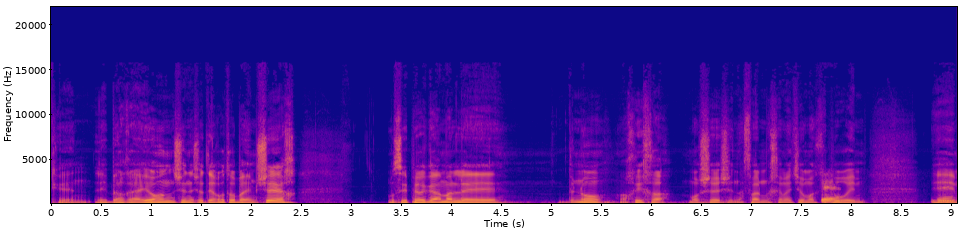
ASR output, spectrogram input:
כן, אה, בריאיון שנשדר אותו בהמשך, הוא סיפר גם על בנו, אחיך, משה, שנפל במלחמת יום כן. הכיפורים. כן. כן.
